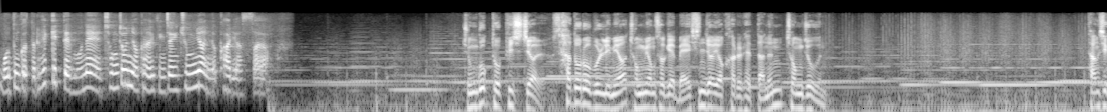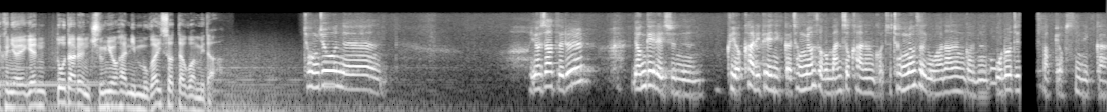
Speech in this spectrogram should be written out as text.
모든 것들을 했기 때문에 정조원 역할이 굉장히 중요한 역할이었어요. 중국 도피 시절 사도로 불리며 정명석의 메신저 역할을 했다는 정조은. 당시 그녀에겐 또 다른 중요한 임무가 있었다고 합니다. 정조원은 여자들을 연결해주는 그 역할이 되니까 정명석은 만족하는 거죠. 정명석이 원하는 거는 오로지 밖에 없으니까.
